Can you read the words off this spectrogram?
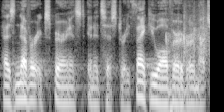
has never experienced in its history. Thank you all very, very much.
